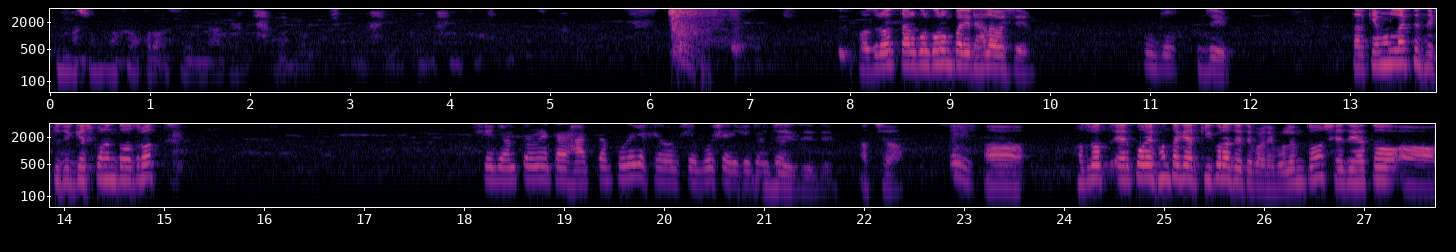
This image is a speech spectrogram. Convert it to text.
ثم صلى فوق رأسه من عذاب الحميم والبشر الحي القيوم হজরত তার উপর গরম পানি ঢালা হয়েছে জি জি তার কেমন লাগতেছে একটু জিজ্ঞেস করেন তো হজরত সে যন্ত্রণায় তার হাত পা পুড়ে গেছে এবং সে বসে রয়েছে জি যন্ত্রণা জি জি। আচ্ছা। আহ, হজরত এরপর এখন থেকে আর কি করা যেতে পারে বলেন তো? সে যেহেতু আহ,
